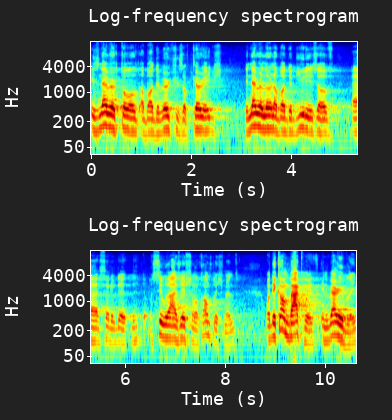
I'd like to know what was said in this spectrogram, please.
is never told about the virtues of courage, they never learn about the beauties of uh, sort of the, the civilizational accomplishment. What they come back with, invariably,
